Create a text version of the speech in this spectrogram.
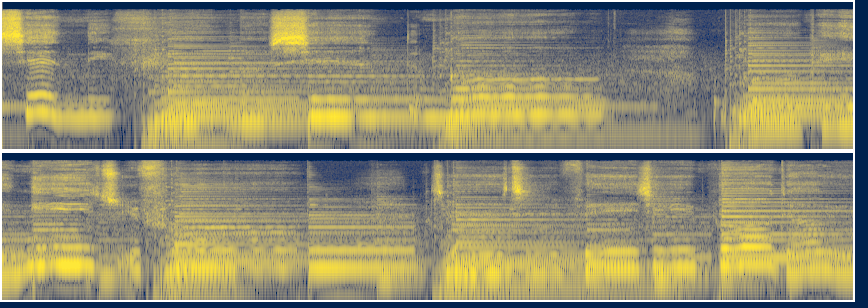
些你很冒险的梦，我陪你去疯。折纸飞机碰到雨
